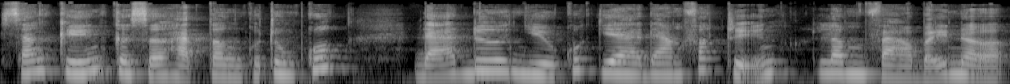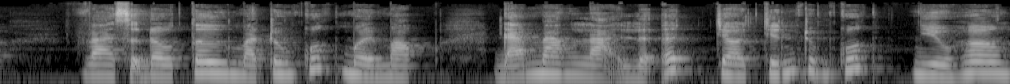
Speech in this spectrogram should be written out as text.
sáng kiến cơ sở hạ tầng của Trung Quốc đã đưa nhiều quốc gia đang phát triển lâm vào bẫy nợ – và sự đầu tư mà Trung Quốc mời mọc đã mang lại lợi ích cho chính Trung Quốc nhiều hơn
